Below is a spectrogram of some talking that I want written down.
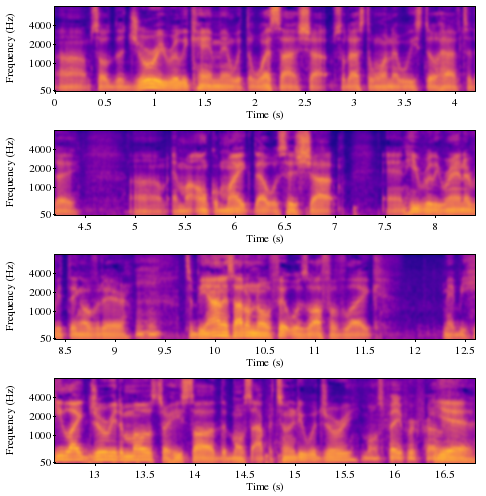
Um, so the jewelry really came in with the West Side shop. So that's the one that we still have today. Um, and my uncle Mike, that was his shop, and he really ran everything over there. Mm-hmm. To be honest, I don't know if it was off of like maybe he liked jewelry the most or he saw the most opportunity with jewelry. most paper, probably. Yeah,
